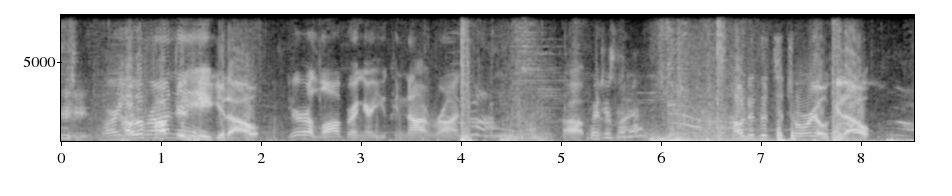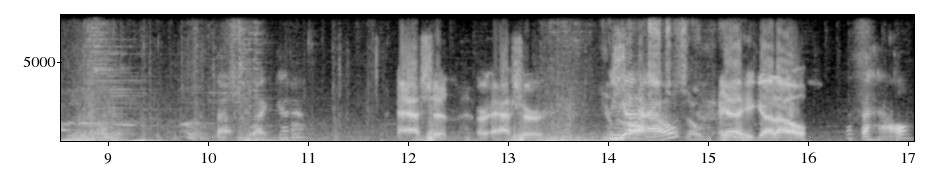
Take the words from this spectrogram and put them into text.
Where are How you the fuck did he get out? You're a lawbringer. You cannot run. Oh, What'd you say that? How did the tutorial get out? The what got out? Ashen or Asher? You He got out? Yeah, he got out. What the hell?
